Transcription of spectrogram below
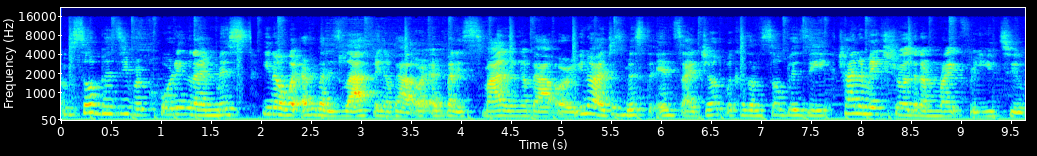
I'm so busy recording that I miss, you know, what everybody's laughing about or everybody's smiling about or you know I just miss the inside joke because I'm so busy trying to make sure that I'm right for YouTube.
